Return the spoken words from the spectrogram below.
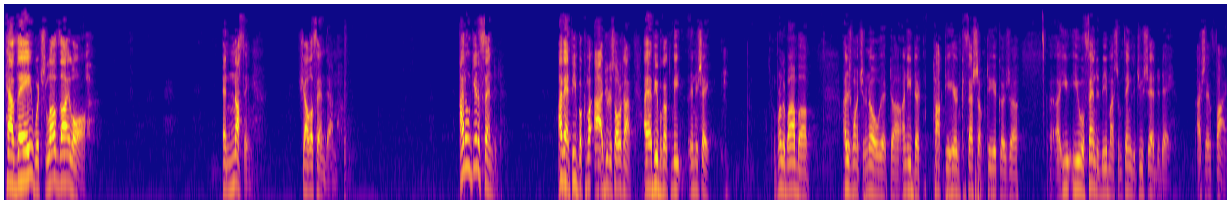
have they which love thy law, and nothing shall offend them. I don't get offended. I've had people come up, I do this all the time. I have people come up to me and they say, Brother Bob, uh, I just want you to know that uh, I need to talk to you here and confess something to you because uh, uh, you, you offended me by some things that you said today. I said, fine.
